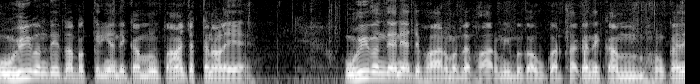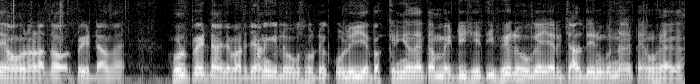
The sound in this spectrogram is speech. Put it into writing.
ਉਹੀ ਬੰਦੇ ਤਾਂ ਬੱਕਰੀਆਂ ਦੇ ਕੰਮ ਨੂੰ ਤਾਂ ਚੱਕਣ ਵਾਲੇ ਐ ਉਹੀ ਬੰਦਿਆਂ ਨੇ ਅੱਜ ਫਾਰਮਰ ਦਾ ਫਾਰਮ ਹੀ ਬਕਾਊ ਕਰਤਾ, ਕਹਿੰਦੇ ਕੰਮ ਹੁਣ ਕਹਿੰਦੇ ਆਉਣ ਵਾਲਾ ਦੌਰ ਭੇਡਾਂ ਦਾ। ਹੁਣ ਭੇਡਾਂ 'ਚ ਵੜ ਜਾਣਗੇ ਲੋਕ ਤੁਹਾਡੇ ਕੋਲ ਹੀ ਹੈ ਬੱਕਰੀਆਂ ਦਾ ਕੰਮ ਐਡੀ ਛੇਤੀ ਫੇਲ ਹੋ ਗਿਆ ਯਾਰ, ਚੱਲਦੇ ਨੂੰ ਕਿੰਨਾ ਟਾਈਮ ਹੋਇਆਗਾ?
